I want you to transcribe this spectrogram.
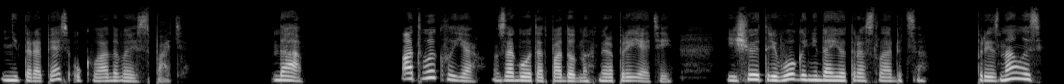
не торопясь укладываясь спать. «Да». Отвыкла я за год от подобных мероприятий. Еще и тревога не дает расслабиться. Призналась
